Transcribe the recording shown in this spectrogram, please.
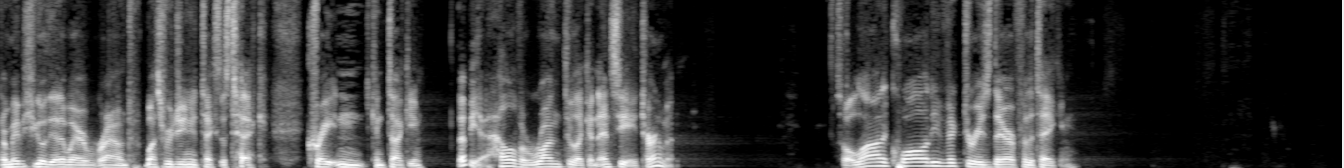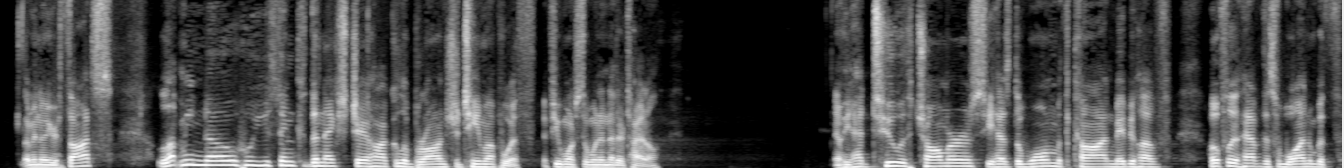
Or maybe if you go the other way around, West Virginia, Texas Tech, Creighton, Kentucky. That'd be a hell of a run through like an NCAA tournament. So a lot of quality victories there for the taking. Let me know your thoughts. Let me know who you think the next Jayhawk LeBron should team up with if he wants to win another title. You know, he had two with Chalmers. He has the one with Kaun. Maybe he'll have, hopefully, he'll have this one with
